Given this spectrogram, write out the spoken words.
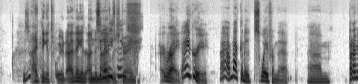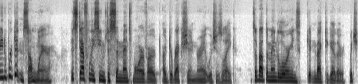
Is it? I think it's weird. I think it's Is it undeniably strange. Right. I agree. I, I'm not going to sway from that. Um, but I mean, we're getting somewhere. This definitely seems to cement more of our, our direction, right? Which is like, it's about the Mandalorians getting back together, which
